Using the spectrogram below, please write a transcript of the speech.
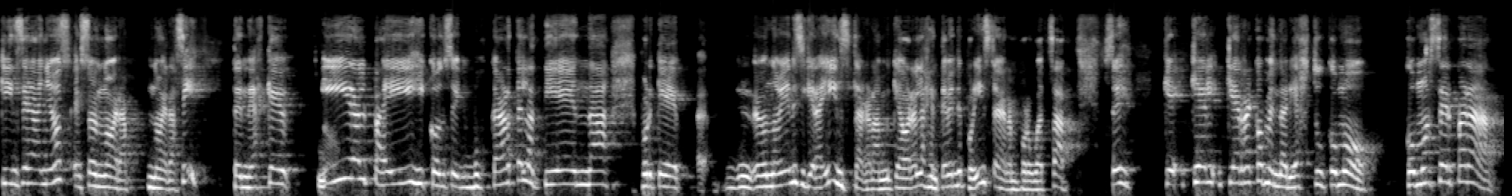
15 años eso no era, no era así. Tendrías que ir al país y conseguir, buscarte la tienda, porque eh, no, había ni siquiera Instagram, que ahora la gente vende por Instagram, por WhatsApp. Entonces, ¿qué, qué, qué recomendarías tú como ¿Cómo hacer para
